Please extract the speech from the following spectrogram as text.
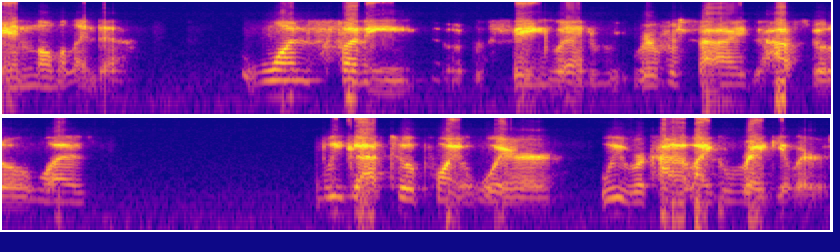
and Loma Linda. One funny thing at Riverside Hospital was we got to a point where we were kind of like regulars,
